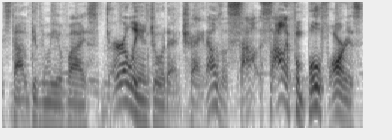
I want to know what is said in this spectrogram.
Stop giving me advice. Thoroughly enjoyed that track. That was a solid, solid from both artists.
